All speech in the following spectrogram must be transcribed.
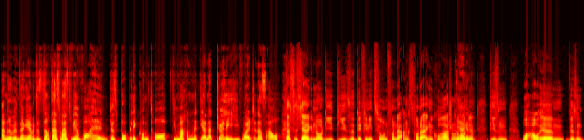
Andere würden sagen, ja, aber das ist doch das, was wir wollen. Das Publikum tobt, die machen mit. Ja, natürlich, ich wollte das auch. Das ist ja genau die, diese Definition von der Angst vor der eigenen Courage oder Ja, von genau. den, diesem, wow, ähm, wir sind,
